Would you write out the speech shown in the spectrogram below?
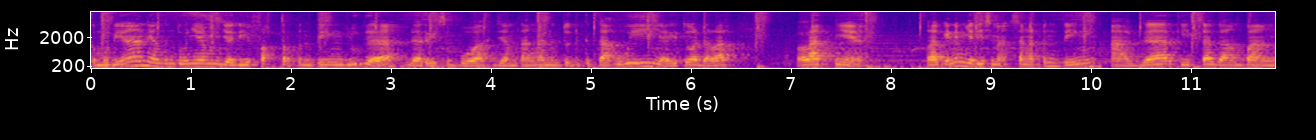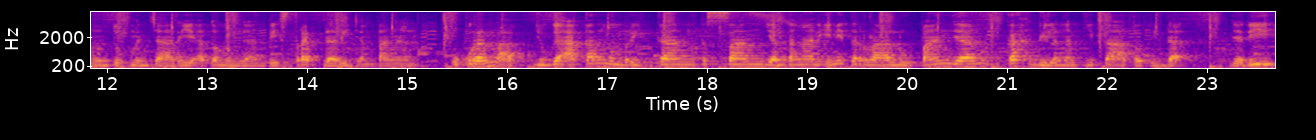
Kemudian yang tentunya menjadi faktor penting juga dari sebuah jam tangan untuk diketahui yaitu adalah laknya. Lak ini menjadi sangat penting agar kita gampang untuk mencari atau mengganti strap dari jam tangan. Ukuran lak juga akan memberikan kesan jam tangan ini terlalu panjang kah di lengan kita atau tidak. Jadi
